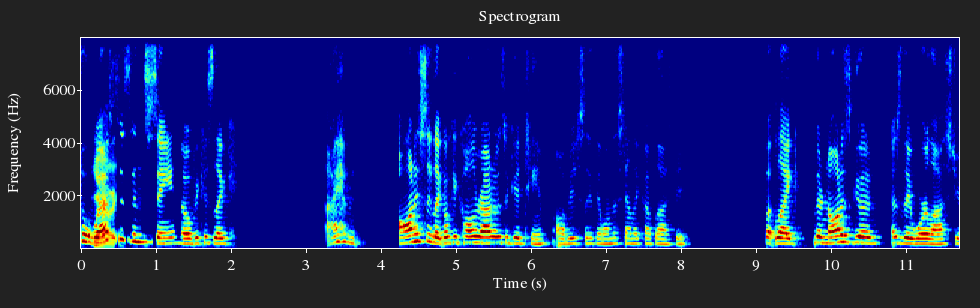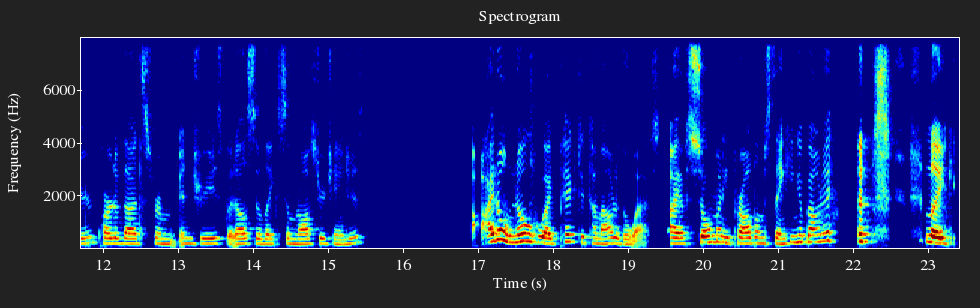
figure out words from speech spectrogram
The know, West is insane though because like I haven't honestly like okay, Colorado is a good team. Obviously, they won the Stanley Cup last year. but like they're not as good as they were last year. Part of that's from injuries, but also like some roster changes. I don't know who I'd pick to come out of the West. I have so many problems thinking about it. like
